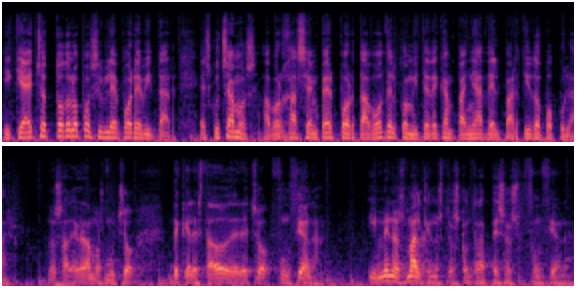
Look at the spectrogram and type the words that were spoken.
y que ha hecho todo lo posible por evitar. Escuchamos a Borja Semper, portavoz del Comité de Campaña del Partido Popular. Nos alegramos mucho de que el Estado de Derecho funciona. Y menos mal que nuestros contrapesos funcionan.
